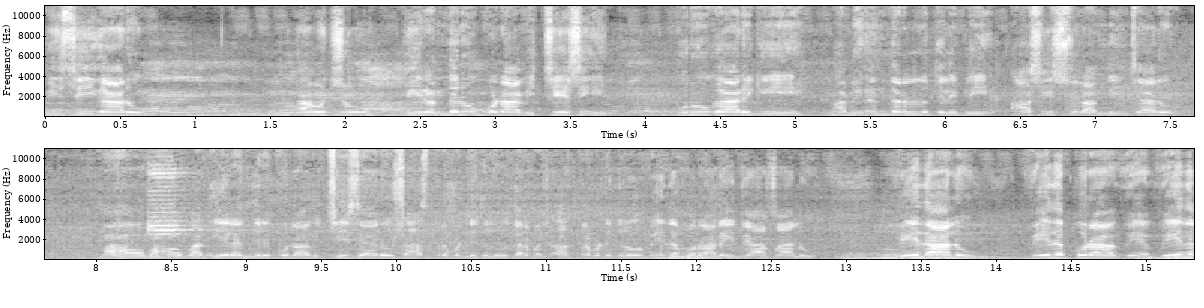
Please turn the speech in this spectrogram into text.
బీసీ గారు కావచ్చు వీరందరూ కూడా విచ్చేసి గురువు గారికి అభినందనలు తెలిపి ఆశీస్సులు అందించారు. మహోమహోపాధ్యాయులందరూ కూడా విచ్చేశారు. శాస్త్ర పండితులు ధర్మశాస్త్ర పండితులు వేద పురాణ ఇతిహాసాలు వేదాలు వేద పురా వేద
